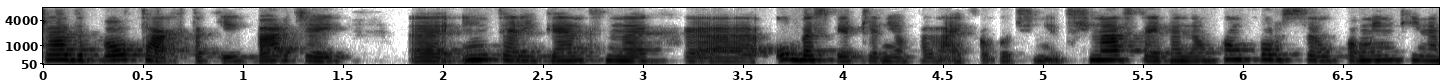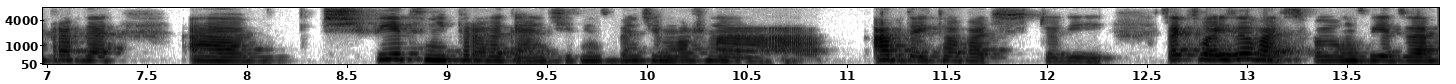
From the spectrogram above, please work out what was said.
chatbotach, takich bardziej inteligentnych, ubezpieczeniowe live o godzinie 13. Będą konkursy, upominki, naprawdę świetni prelegenci, więc będzie można update'ować, czyli zaktualizować swoją wiedzę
